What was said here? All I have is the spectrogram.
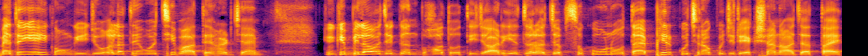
मैं तो यही कहूँगी, जो गलत हैं वो अच्छी बातें हट जाएँ, क्योंकि बिला वजह गंद बहुत होती जा रही है। ज़रा जब सुकून होता है, फिर कुछ ना कुछ रिएक्शन आ जाता है।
